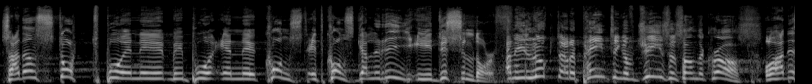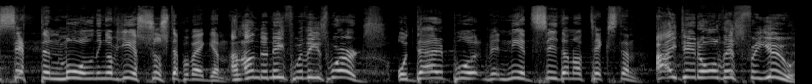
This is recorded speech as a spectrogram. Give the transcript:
så hade han stått på, en, eh, på en eh, konst, ett konstgalleri i Düsseldorf and he looked at a painting of Jesus on the cross. och hade sett en målning av Jesus där på väggen. And underneath were these words Och där på nedsidan av texten I did all this for you.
